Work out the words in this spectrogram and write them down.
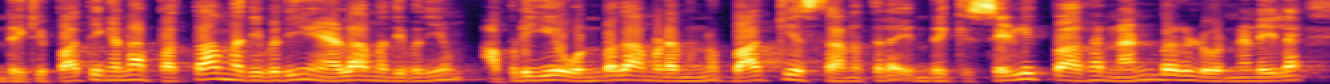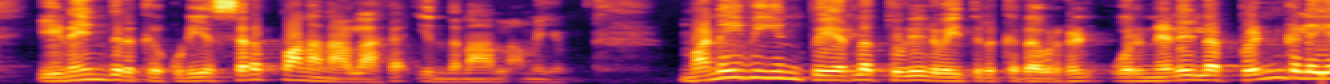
இன்றைக்கு பார்த்தீங்கன்னா பத்தாம் அதிபதியும் ஏழாம் அதிபதியும் அப்படியே ஒன்பதாம் இடம்னு பாக்கியஸ்தானத்தில் இன்றைக்கு செழிப்பாக நண்பர்கள் ஒரு நிலையில் இணைந்திருக்கக்கூடிய சிறப்பான நாளாக இந்த நாள் அமையும். மனைவியின் பெயரில் தொழில் வைத்திருக்கிறவர்கள் ஒரு நிலையில் பெண்களை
